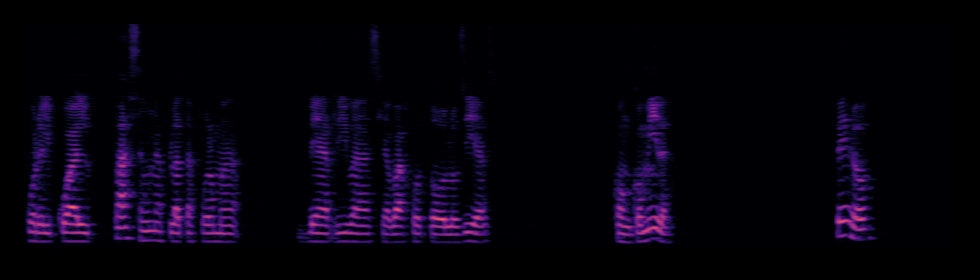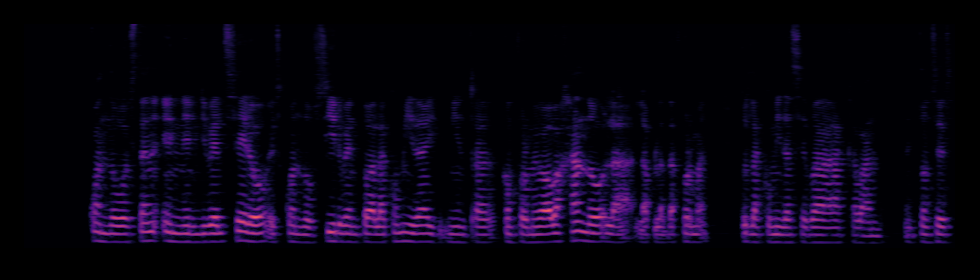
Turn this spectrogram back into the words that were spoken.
por el cual pasa una plataforma de arriba hacia abajo todos los días con comida. Pero cuando están en el nivel cero es cuando sirven toda la comida y mientras conforme va bajando la, plataforma pues la comida se va acabando entonces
